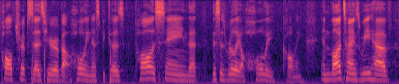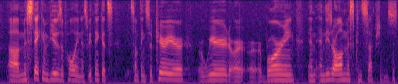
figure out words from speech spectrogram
Paul Tripp says here about holiness because Paul is saying that this is really a holy calling. And a lot of times we have uh, mistaken views of holiness. We think it's something superior or weird or, or, or boring. And, and these are all misconceptions.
